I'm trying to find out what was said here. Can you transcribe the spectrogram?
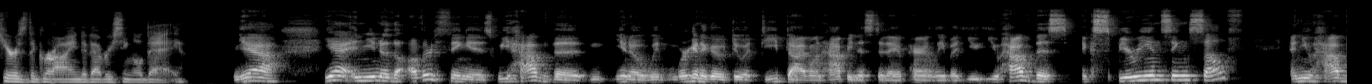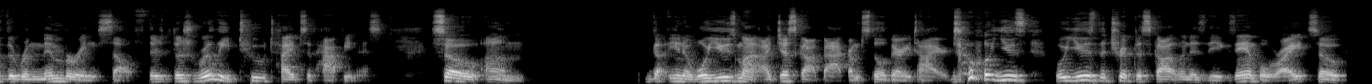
here's the grind of every single day yeah. Yeah. And, you know, the other thing is we have the, you know, we're going to go do a deep dive on happiness today, apparently, but you, you have this experiencing self and you have the remembering self. There's, there's really two types of happiness. So, um, you know, we'll use my, I just got back. I'm still very tired. So we'll use, we'll use the trip to Scotland as the example, right? So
